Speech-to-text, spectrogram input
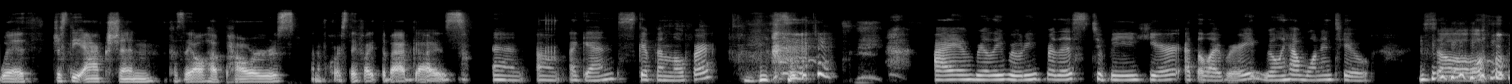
with just the action because they all have powers. And of course, they fight the bad guys. And um, again, Skip and Loafer. I am really rooting for this to be here at the library. We only have one and two. So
